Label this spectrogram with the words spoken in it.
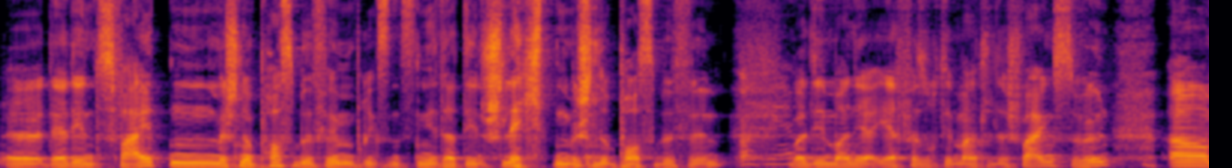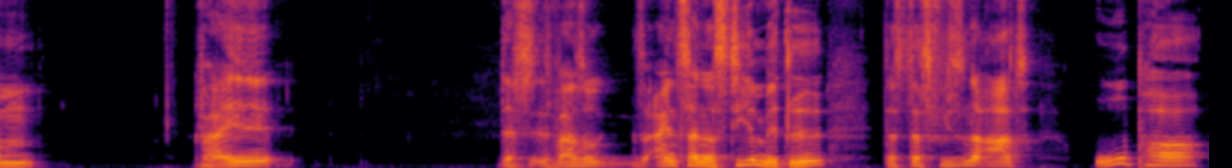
äh, der den zweiten Mission Impossible-Film übrigens inszeniert hat, den schlechten Mission Impossible-Film, Okay. über den man ja eher versucht, den Mantel des Schweigens zu hüllen. Ähm, weil das war so eins seiner Stilmittel, dass das wie so eine Art Oper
